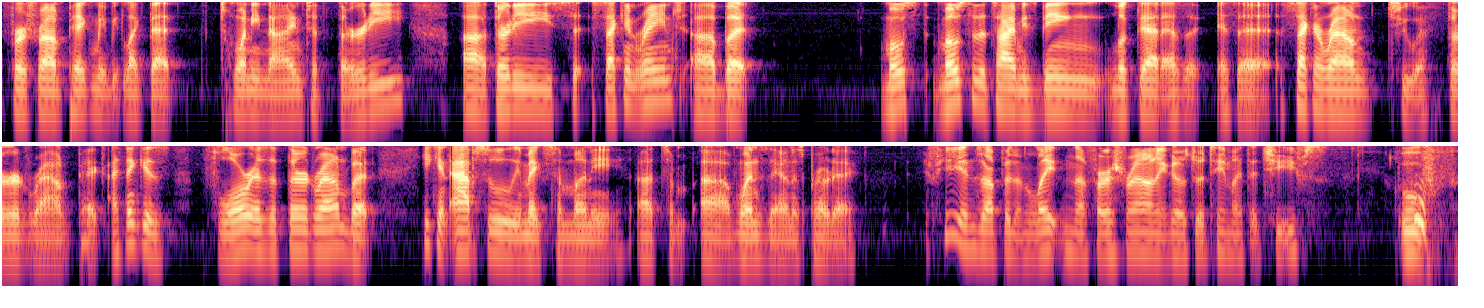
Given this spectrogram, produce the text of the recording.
first round pick, maybe like that twenty nine to 30, uh, 30 second range, uh, but most most of the time he's being looked at as a as a second round to a third round pick. I think his floor is a third round, but he can absolutely make some money uh, to, uh, Wednesday on his pro day. If he ends up in late in the first round, he goes to a team like the Chiefs. Oof.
